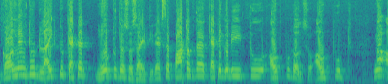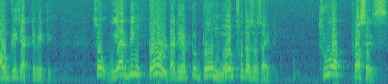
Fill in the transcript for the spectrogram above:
Government would like to cater more to the society. That's a part of the category to output also, output, you know, outreach activity. So we are being told that you have to do more for the society through a process,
